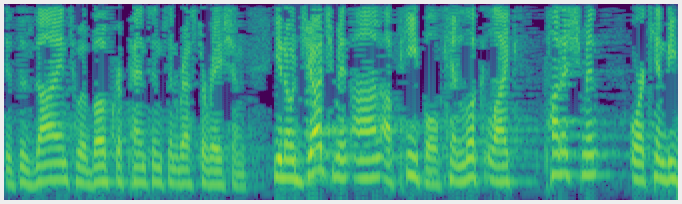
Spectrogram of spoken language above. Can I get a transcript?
is designed to evoke repentance and restoration. You know, judgment on a people can look like punishment or it can be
